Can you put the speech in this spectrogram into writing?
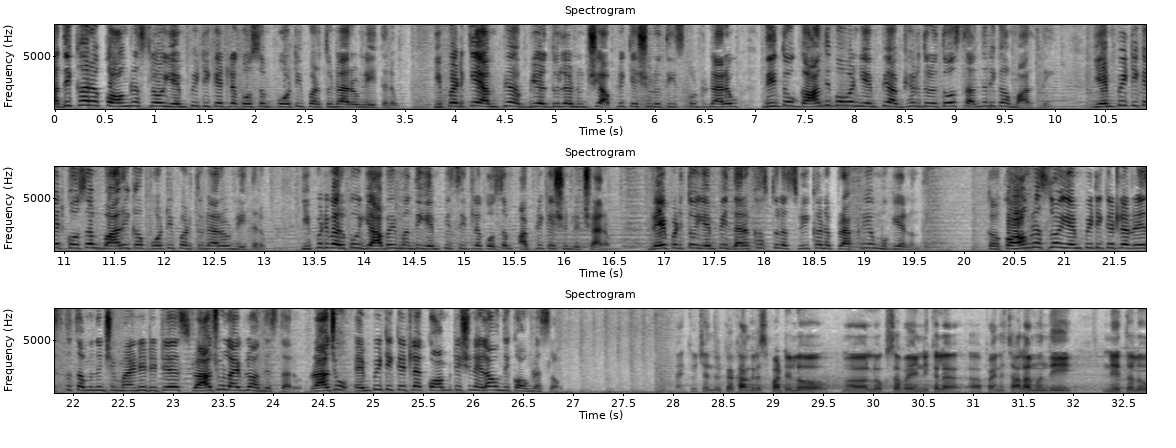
అధికార కాంగ్రెస్లో ఎంపీ టికెట్ల కోసం పోటీ పడుతున్నారు నేతలు. ఇప్పటికే ఎంపీ అభ్యర్థుల నుంచి అప్లికేషన్లు తీసుకుంటున్నారు. దీంతో గాంధీభవన్ ఎంపీ అభ్యర్థులతో సందడిగా మారింది. ఎంపీ టికెట్ కోసం భారీగా పోటీ పడుతున్నారు నేతలు. ఇప్పటి వరకు యాభై మంది ఎంపీ సీట్ల కోసం అప్లికేషన్లు ఇచ్చారు. రేపటితో ఎంపీ దరఖాస్తుల స్వీకరణ ప్రక్రియ ముగియనుంది. కాంగ్రెస్లో ఎంపీ టికెట్ల రేస్కు సంబంధించి మరిన్ని డీటెయిల్స్ రాజు లైవ్లో అందిస్తారు. రాజు ఎంపీ టికెట్ల కాంపిటీషన్ ఎలా ఉంది కాంగ్రెస్లో థ్యాంక్ యూ చంద్రిక కాంగ్రెస్ పార్టీలో లోక్సభ ఎన్నికల పైన చాలామంది నేతలు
